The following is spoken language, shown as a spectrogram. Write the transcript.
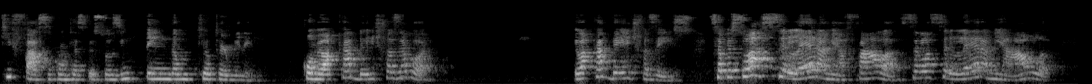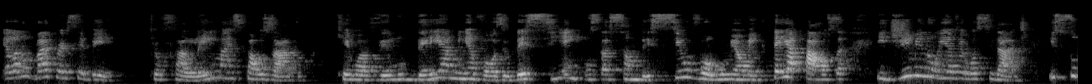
que faça com que as pessoas entendam que eu terminei, como eu acabei de fazer agora. Eu acabei de fazer isso. Se a pessoa acelera a minha fala, se ela acelera a minha aula, ela não vai perceber que eu falei mais pausado, que eu aveludei a minha voz, eu desci a impostação, desci o volume, aumentei a pausa e diminuí a velocidade. Isso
